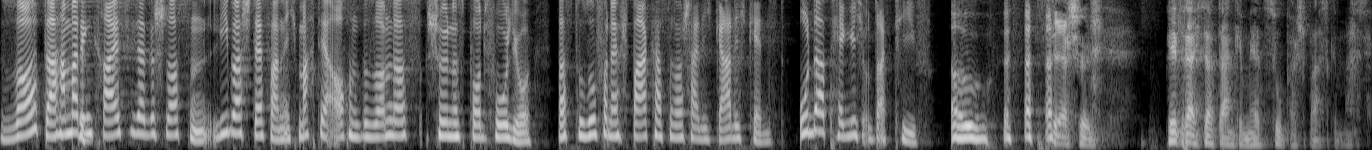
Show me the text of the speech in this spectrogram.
So, da haben wir den Kreis wieder geschlossen. Lieber Stefan, ich mache dir auch ein besonders schönes Portfolio, was du so von der Sparkasse wahrscheinlich gar nicht kennst. Unabhängig und aktiv. Oh. Sehr schön. Petra, ich sag danke, mir hat super Spaß gemacht.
